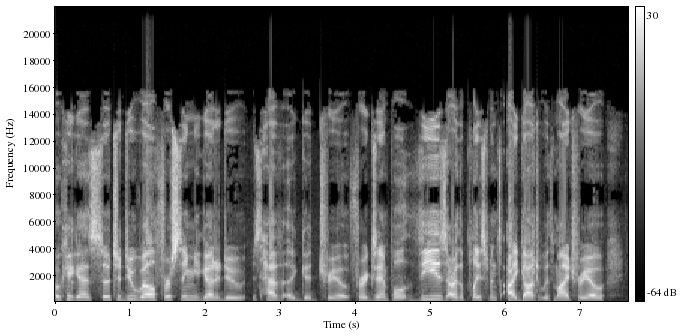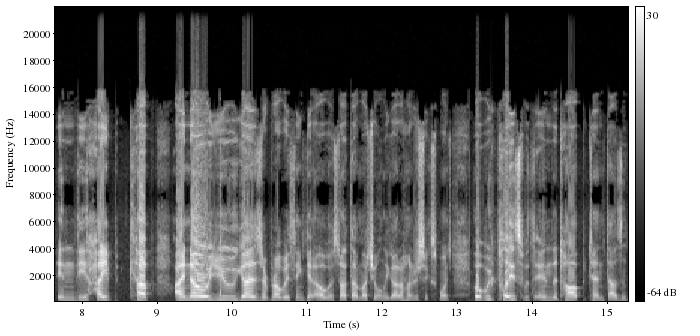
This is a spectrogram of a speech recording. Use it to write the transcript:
Okay guys, so to do well, first thing you gotta do is have a good trio. For example, these are the placements I got with my trio in the Hype Cup. I know you guys are probably thinking, oh, it's not that much, you only got 106 points. But we placed within the top 10,000.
